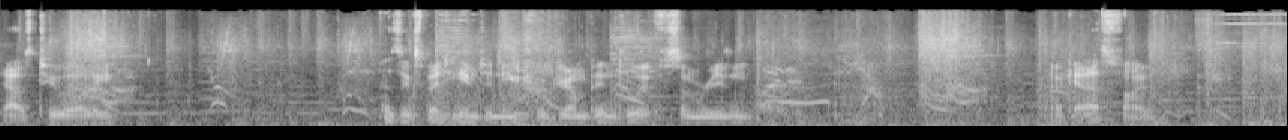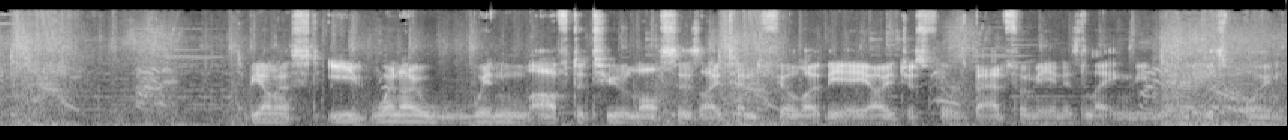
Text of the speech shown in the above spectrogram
That was too early. I was expecting him to neutral jump into it for some reason. Okay, that's fine. To be honest, when I win after two losses, I tend to feel like the AI just feels bad for me and is letting me win at this point.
